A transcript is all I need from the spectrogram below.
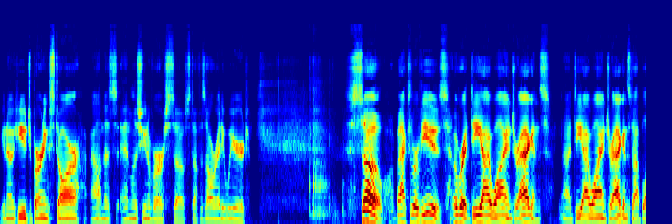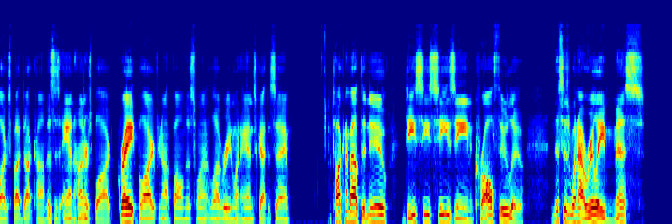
you know, huge burning star out in this endless universe. So stuff is already weird. So back to the reviews over at DIY and Dragons. Uh, DIYanddragons.blogspot.com. This is Ann Hunter's blog. Great blog if you're not following this one. I love reading what Ann's got to say. I'm talking about the new DCC zine, Crawlthulhu. This is when I really miss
